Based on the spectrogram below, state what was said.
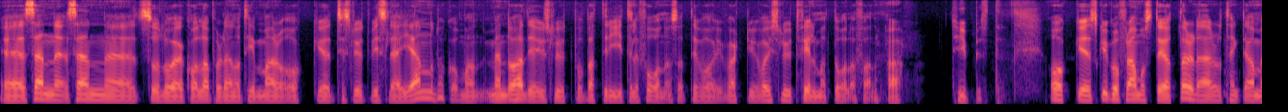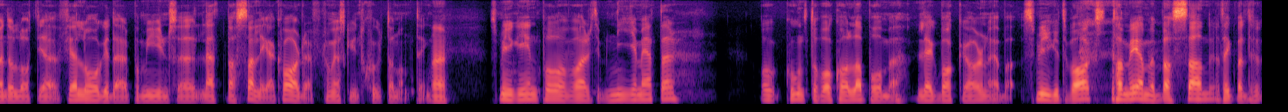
Eh, sen sen eh, så låg jag och kollade på den och timmar och eh, till slut visslade jag igen. Och då kom han, men då hade jag ju slut på batteri i telefonen så det var ju, vart ju, var ju slutfilmat då i alla fall. Typiskt. Och eh, skulle gå fram och stöta det där och tänkte ja men då låter jag, för jag låg ju där på myren så jag lät bössan ligga kvar där för jag skulle inte skjuta någonting. Nej. Smyger in på, var det typ nio meter? Och kon står på och kollar på mig, lägg bak i öronen. Jag bara smyger tillbaks, tar med mig bössan. Jag tänkte bara,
